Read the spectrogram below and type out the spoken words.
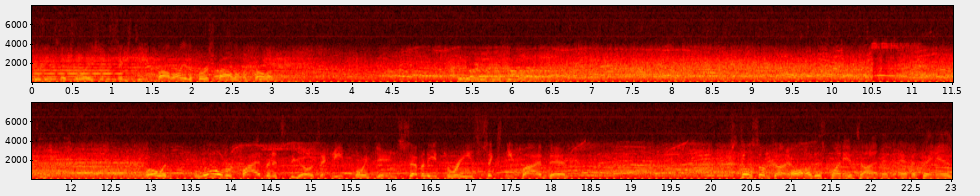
shooting situation. 16 foul. Only the first foul on McCullough. Well, with a little over five it's an eight-point game. 73-65, Dan still some time. Oh, there's plenty of time, and, and the thing is,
